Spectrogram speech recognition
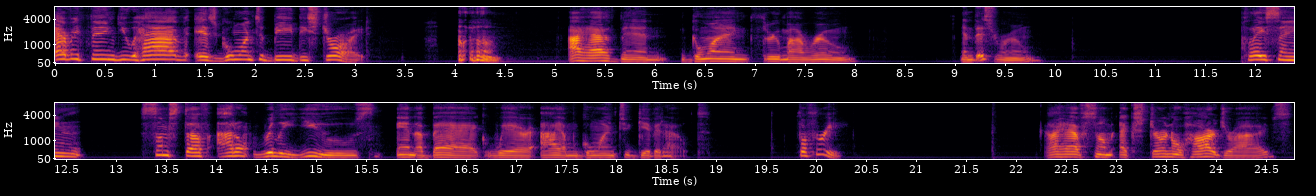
Everything you have is going to be destroyed. I have been going through my room, in this room, placing some stuff I don't really use in a bag where I am going to give it out for free. I have some external hard drives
